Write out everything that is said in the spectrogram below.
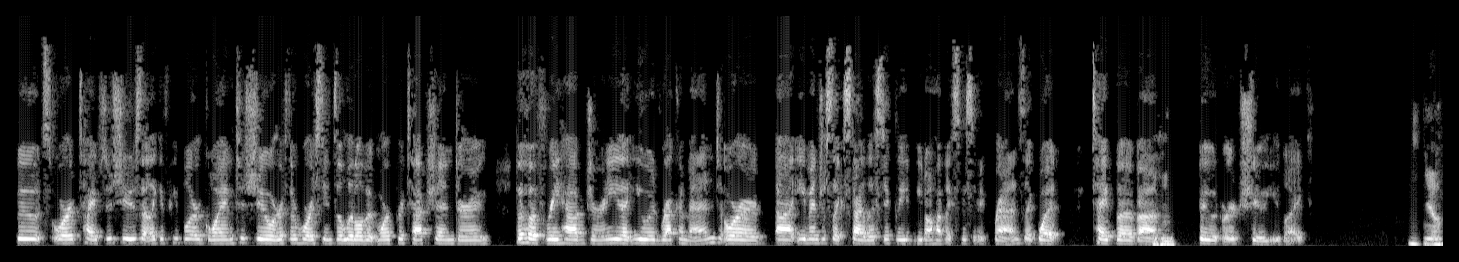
boots or types of shoes that like if people are going to shoe or if their horse needs a little bit more protection during the hoof rehab journey that you would recommend or uh, even just like stylistically if you don't have like specific brands like what type of um, mm-hmm. boot or shoe you'd like yeah.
